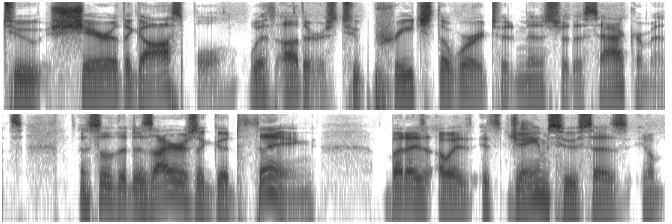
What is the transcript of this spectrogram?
to share the gospel with others, to preach the word, to administer the sacraments. And so the desire is a good thing, but as, oh, it's James who says, you know,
